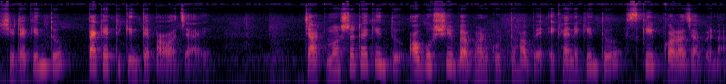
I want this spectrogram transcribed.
সেটা কিন্তু প্যাকেটে কিনতে পাওয়া যায়। চাট মশলাটা কিন্তু অবশ্যই ব্যবহার করতে হবে। এখানে কিন্তু স্কিপ করা যাবে না।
